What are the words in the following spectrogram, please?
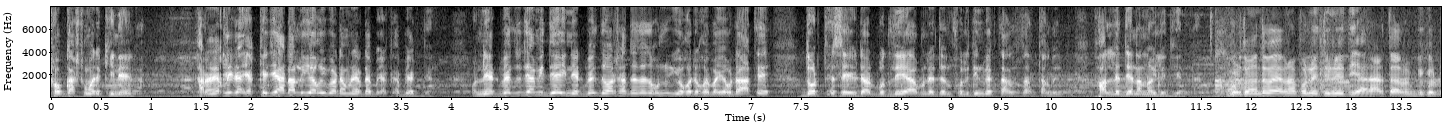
সব কাস্টমারে কিনে না। কারণ এক লিটার এক কেজি আটা লইয়া কইবা আমরা একটা একটা ব্যাগ দেন। নেট ব্যাগ যদি আমি দেই নেট ব্যাগ দেওয়ার সাথে সাথে যখন ইয়ে করে হয় ভাই, ওটা হাতে ধরতেছে ওটার বদলিয়া মানে যেন পলিথিন ব্যাগ থাকলে ফাললে দেন আর নইলে দিয়ে না। বর্তমানে তো ভাই আপনার পলিথিনই দিয়ার আর তো আপনার বিকল্প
